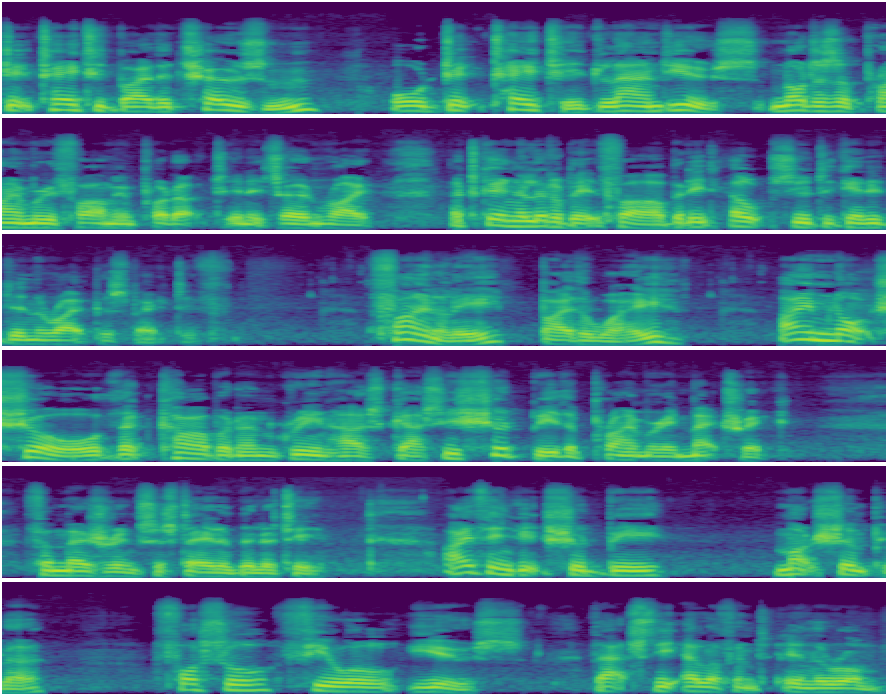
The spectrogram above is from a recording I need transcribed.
dictated by the chosen or dictated land use, not as a primary farming product in its own right. That's going a little bit far, but it helps you to get it in the right perspective. Finally, by the way, I'm not sure that carbon and greenhouse gases should be the primary metric for measuring sustainability. I think it should be much simpler fossil fuel use. That's the elephant in the room.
